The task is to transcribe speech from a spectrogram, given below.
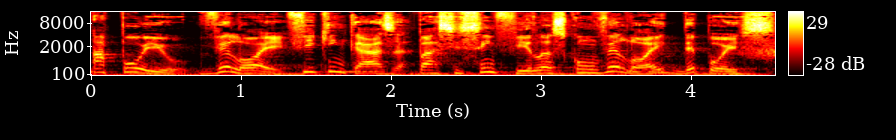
Apoio Veloy. Fique em casa. Passe sem filas com o Veloy depois.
